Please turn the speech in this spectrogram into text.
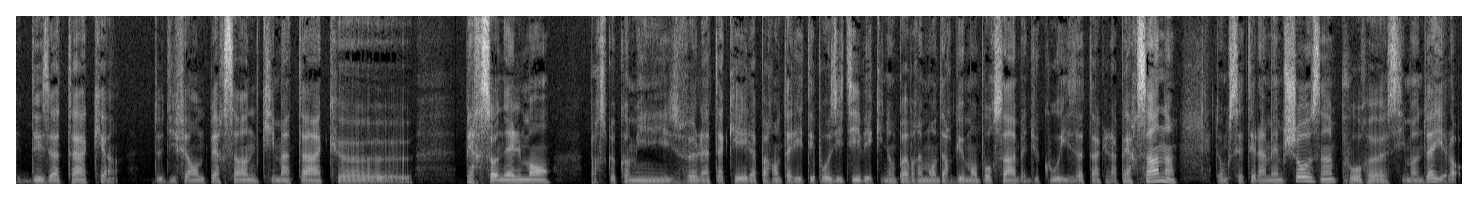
des attaques de différentes personnes qui m'attaquent euh, personnellement parce que comme ils veulent attaquer la parentalité positive et qu'ils n'ont pas vraiment d'argument pour ça, ben, du coup, ils attaquent la personne. Donc c'était la même chose hein, pour euh, Simone Veil. Alors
